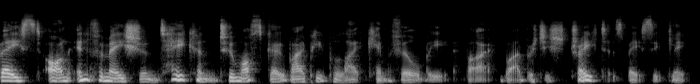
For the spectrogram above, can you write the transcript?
based on information taken to Moscow by people like Kim Philby, by, by British traitors, basically.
